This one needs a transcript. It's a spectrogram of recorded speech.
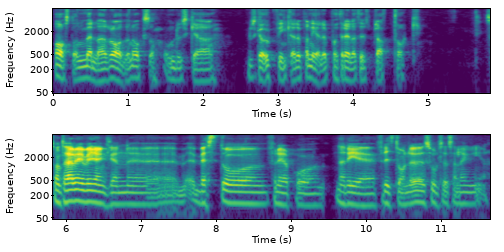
avstånd mellan raderna också om du ska, du ska ha uppvinklade paneler på ett relativt platt tak. Sånt här är väl egentligen eh, bäst att fundera på när det är fristående solcellsanläggningar?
